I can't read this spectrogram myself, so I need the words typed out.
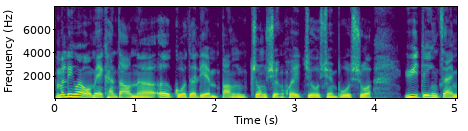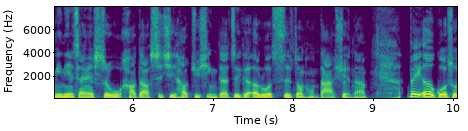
那么，另外我们也看到呢，俄国的联邦中选会就宣布说，预定在明年三月十五号到十七号举行的这个俄罗斯总统大选呢，被俄国所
